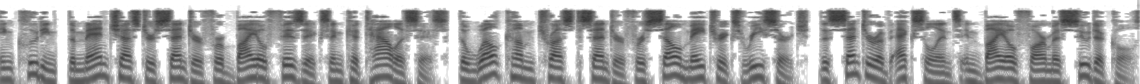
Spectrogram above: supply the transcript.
including, the Manchester Centre for Biophysics and Catalysis, the Wellcome Trust Centre for Cell Matrix Research, the Centre of Excellence in Biopharmaceuticals Pharmaceuticals,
